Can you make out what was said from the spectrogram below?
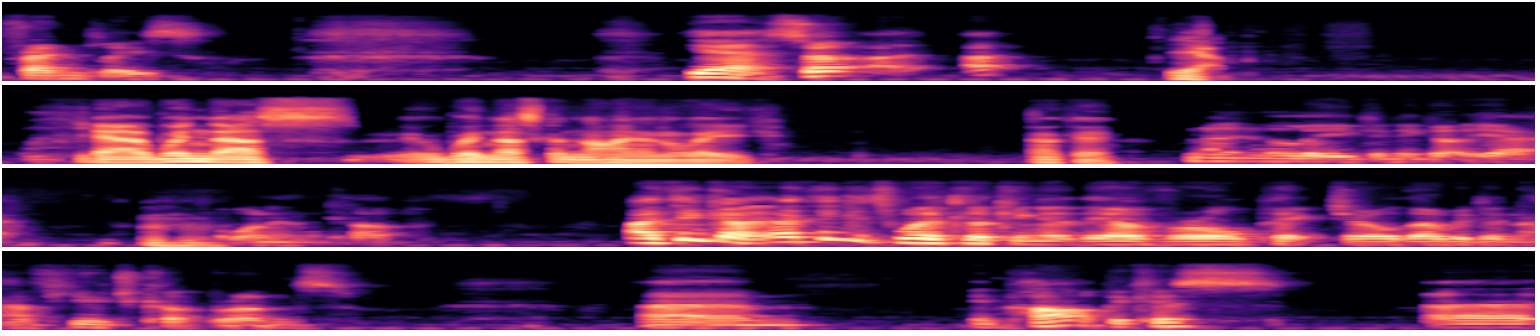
friendlies. Yeah. So I, I, Yeah. Yeah, Windass. Windass got nine in the league. Okay. Nine in the league, and he got yeah, Mhm. got one in the cup. I think I, I think it's worth looking at the overall picture, although we didn't have huge cup runs. Um, in part because uh,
